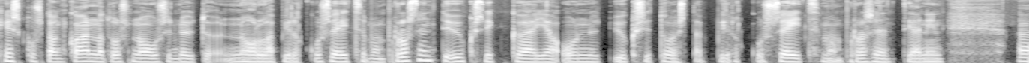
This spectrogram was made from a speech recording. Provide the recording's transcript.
Keskustan kannatus nousi nyt 0,7 prosenttiyksikköä ja on nyt 11,7 prosenttia. Niin, äh,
